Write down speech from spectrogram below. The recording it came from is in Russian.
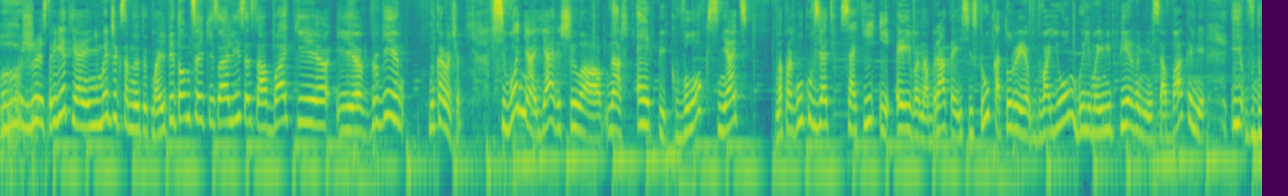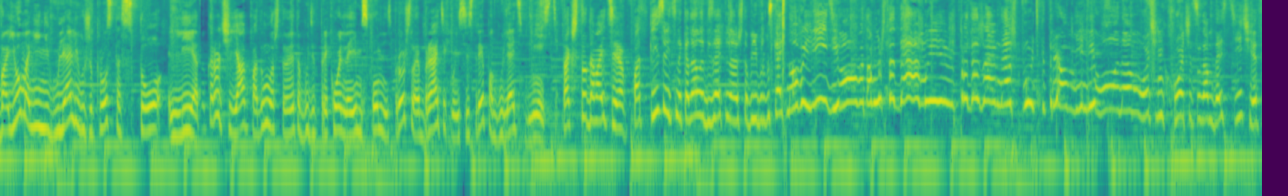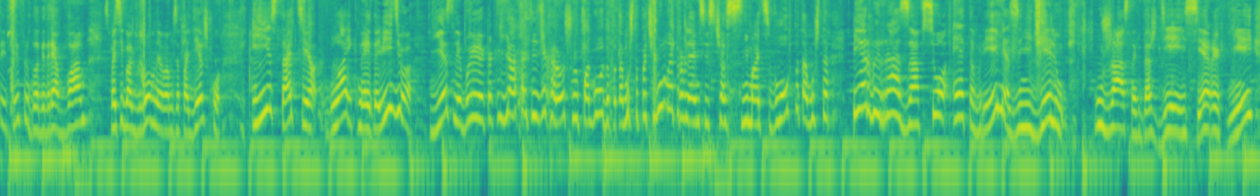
о, жесть! Привет, я не Мэджик, со мной тут мои питомцы, киса Алиса, собаки и другие... Ну, короче, сегодня я решила наш эпик влог снять на прогулку взять Софи и Эйвена, брата и сестру, которые вдвоем были моими первыми собаками, и вдвоем они не гуляли уже просто сто лет. Ну, короче, я подумала, что это будет прикольно им вспомнить прошлое, братику и сестре погулять вместе. Так что давайте подписывайтесь на канал обязательно, чтобы не пропускать новые видео, потому что да, мы продолжаем наш путь к трем миллионам. Очень хочется нам достичь этой цифры благодаря вам. Спасибо огромное вам за поддержку. И ставьте лайк на это видео, если вы, как и я, хотите хорошую погоду. Потому что почему мы отправляемся сейчас снимать влог? Потому что первый раз за все это время, за неделю ужасных дождей и серых дней,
